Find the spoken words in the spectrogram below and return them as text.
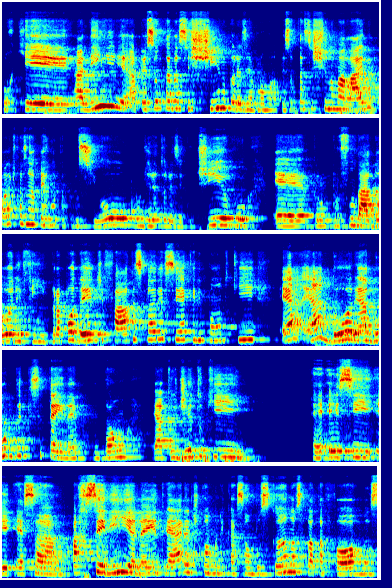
porque ali a pessoa que estava assistindo, por exemplo, uma pessoa que está assistindo uma live pode fazer uma pergunta para o CEO, para um diretor executivo, é, para o fundador, enfim, para poder de fato esclarecer aquele ponto que é, é, a dor, é a dúvida que se tem, né? Então, acredito que é, esse, essa parceria né, entre a área de comunicação buscando as plataformas,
